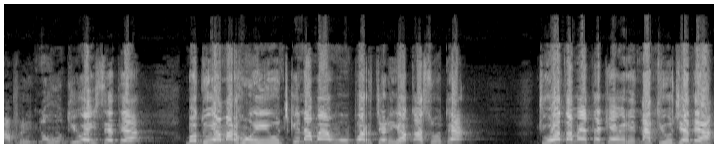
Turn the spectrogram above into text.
આ ફ્રીજનું શું થયું હશે તે? બધું અમારે હું ઉંચકીને અમે ઉપર ચડી હકાશું તે? જુઓ તમે તે કેવી રીતના થયું છે ત્યાં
